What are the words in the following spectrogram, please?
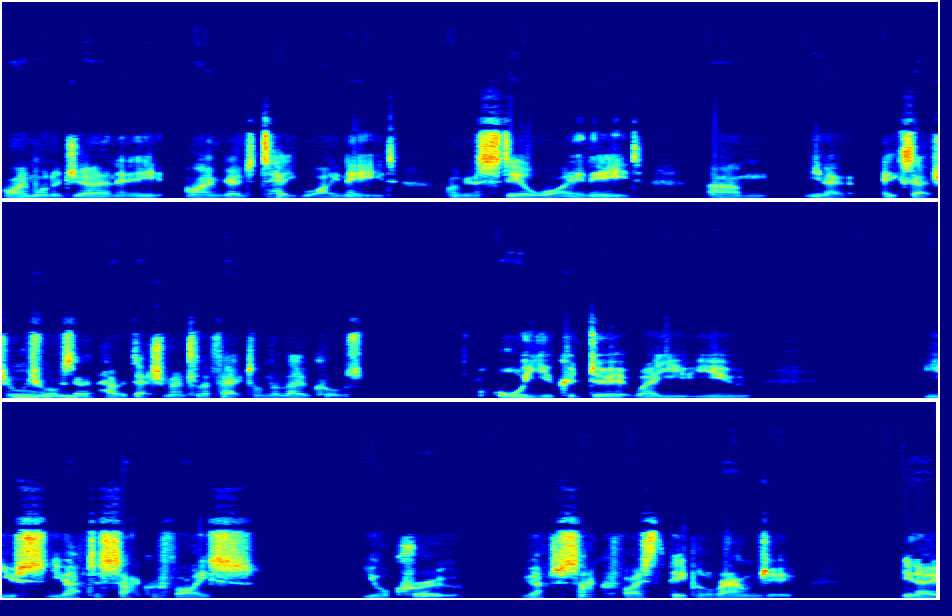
I'm on a journey. I'm going to take what I need. I'm going to steal what I need. Um, you know, etc., which will also have a detrimental effect on the locals. Or you could do it where you you you you have to sacrifice your crew. You have to sacrifice the people around you. You know,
